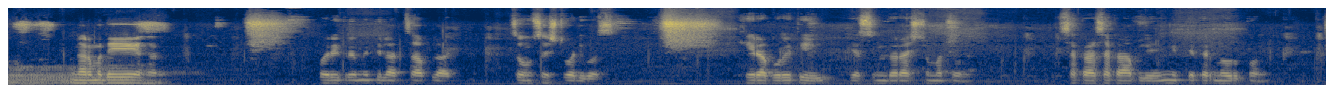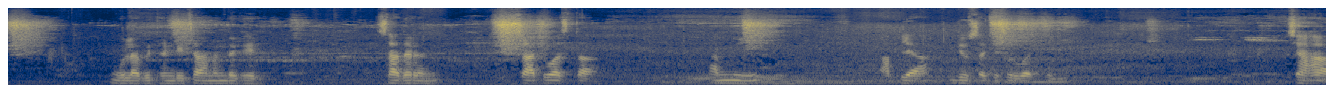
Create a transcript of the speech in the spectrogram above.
नर्मदे हर परिक्रमेतील आजचा आपला चौसष्टवा दिवस. खेरापूर येथील या सुंदर आश्रमातून सकाळ सकाळ आपले नित्यकर्म उरकून गुलाबी थंडीचा आनंद घेत साधारण सात वाजता आम्ही आपल्या दिवसाची सुरुवात केली. चहा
